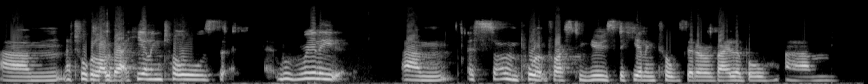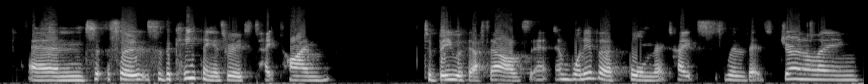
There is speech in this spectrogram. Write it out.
um, I talk a lot about healing tools. Really, um, it's so important for us to use the healing tools that are available. Um, and so, so the key thing is really to take time to be with ourselves, and, and whatever form that takes, whether that's journaling,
